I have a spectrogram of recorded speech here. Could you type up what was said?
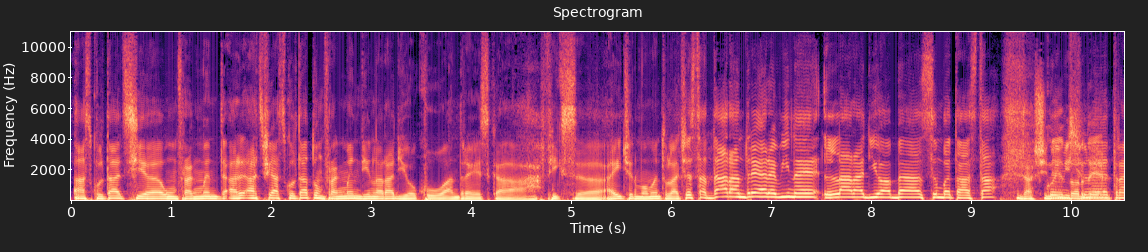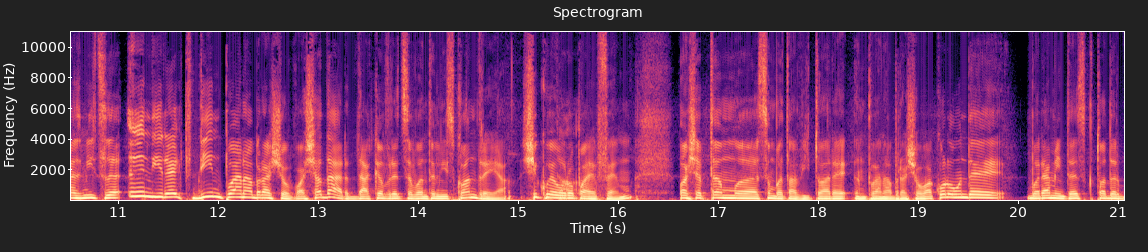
Ascultați uh, un fragment, ați fi ascultat un fragment din la radio cu Andreesca fix uh, aici în momentul acesta, dar Andreea revine la radio abia sâmbătă asta da, și cu ne emisiune transmisă în direct din Poiana Brașov. Așadar, dacă vreți să vă întâlniți cu Andreea și cu Europa da. FM, vă așteptăm uh, sâmbătă viitoare în Poiana Brașov, acolo unde vă reamintesc, toată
